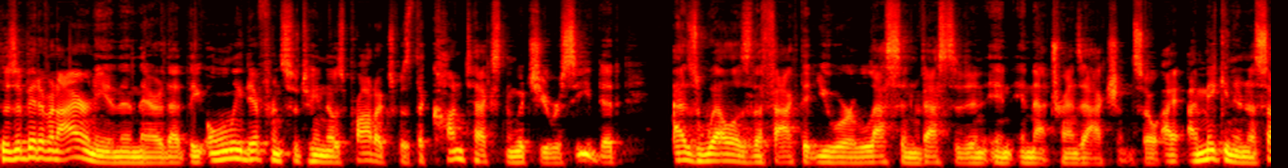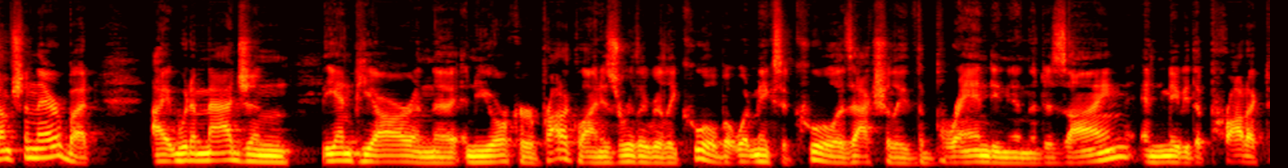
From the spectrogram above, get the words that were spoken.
There's a bit of an irony in there that the only difference between those products was the context in which you received it as well as the fact that you were less invested in, in, in that transaction. So I, I'm making an assumption there, but I would imagine the NPR and the New Yorker product line is really, really cool. But what makes it cool is actually the branding and the design, and maybe the product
